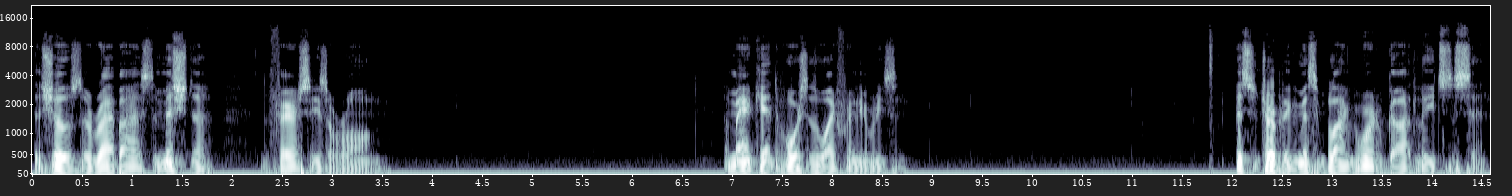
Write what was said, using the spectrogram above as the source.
that shows the rabbis, the Mishnah, the Pharisees are wrong. A man can't divorce his wife for any reason. Misinterpreting and misapplying the word of God leads to sin.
